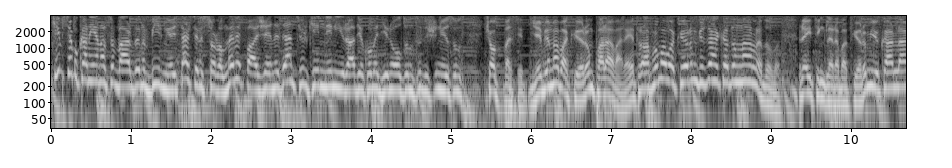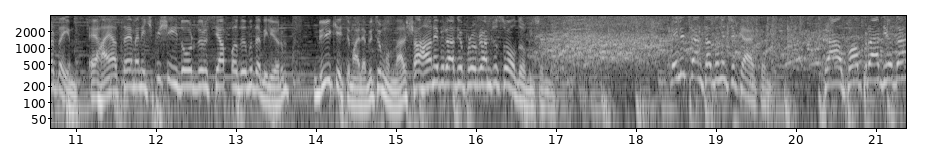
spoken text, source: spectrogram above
Kimse bu kanıya nasıl vardığını bilmiyor. İsterseniz soralım. Evet Bay J, neden Türkiye'nin en iyi radyo komedyeni olduğunuzu düşünüyorsunuz? Çok basit. Cebime bakıyorum para var. Etrafıma bakıyorum güzel kadınlarla dolu. Ratinglere bakıyorum yukarılardayım. E hayatta hemen hiçbir şeyi doğru dürüst yapmadığımı da biliyorum. Büyük ihtimalle bütün bunlar şahane bir radyo programcısı olduğum için. Ve lütfen tadını çıkartın. Kral Pop Radyo'da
